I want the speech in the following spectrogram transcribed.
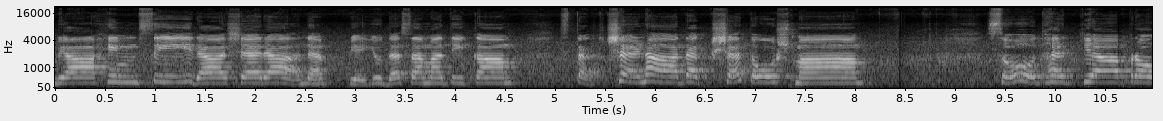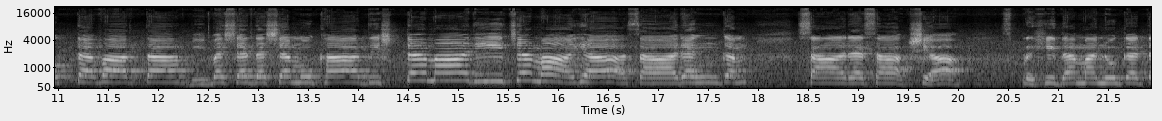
വ്യാഹിംസീരാശരാനപ്യയുധസമതികാം സ്തക്ഷണാദക്ഷതോഷ്മാം सोधत्या प्रोक्तवार्ता विवशदशमुखादिष्टमारीचमाया सारङ्गं सारसाक्ष्या स्पृहितमनुगत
